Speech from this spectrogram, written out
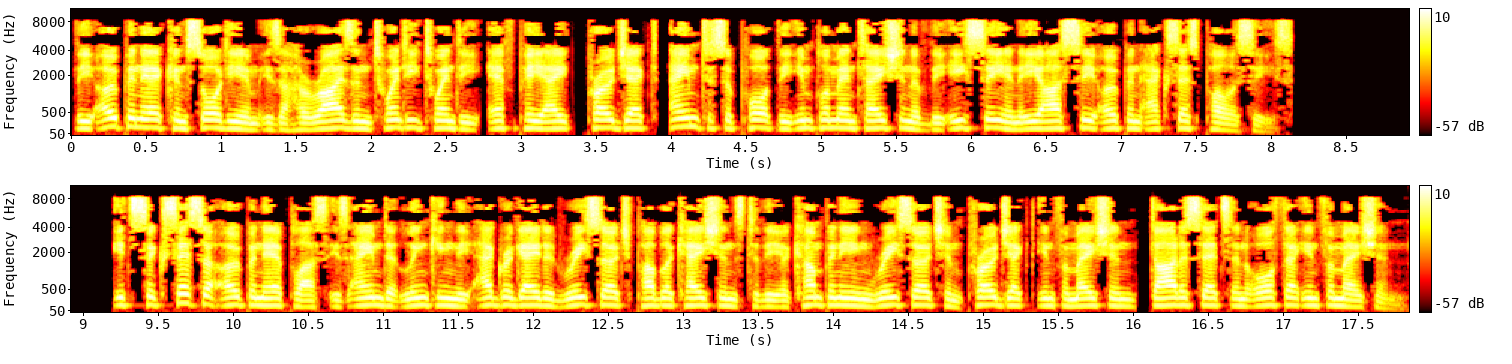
The OpenAIRE Consortium is a Horizon 2020 FP8 project, aimed to support the implementation of the EC and ERC open access policies. Its successor OpenAIRE Plus is aimed at linking the aggregated research publications to the accompanying research and project information, datasets and author information.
